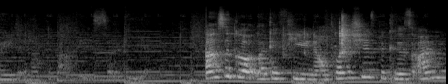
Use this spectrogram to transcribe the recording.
read enough about these so yeah. I also got like a few nail polishes because I'm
